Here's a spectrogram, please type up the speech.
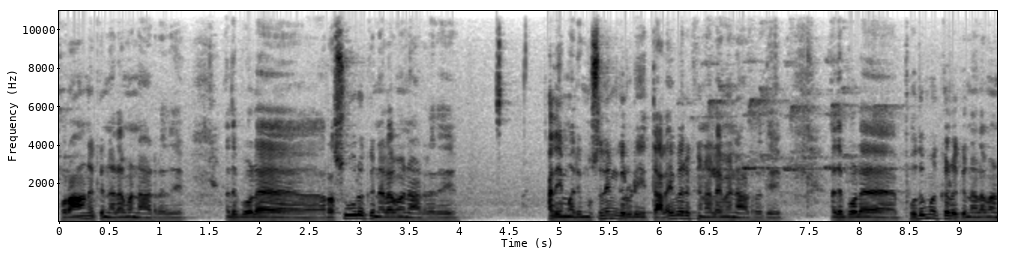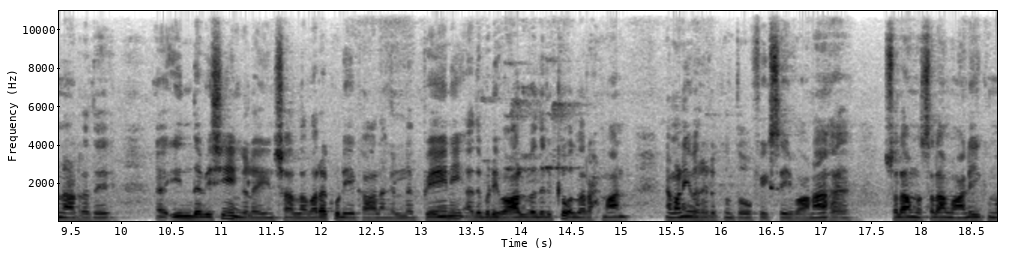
குரானுக்கு நிலவு நாடுறது அதுபோல் ரசூலுக்கு நிலவு நாடுறது அதே மாதிரி முஸ்லீம்களுடைய தலைவருக்கு நிலைமை நாடுறது அதுபோல் பொதுமக்களுக்கு நிலைமை நாடுறது இந்த விஷயங்களை இன்ஷால்லா வரக்கூடிய காலங்களில் பேணி அதுபடி வாழ்வதற்கு வல்ல ரஹ்மான் நம் அனைவர்களுக்கும் தோஃபிக் செய்வானாக. அஸ்ஸலாமு அஸ்ஸலாமு அலைக்கும்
